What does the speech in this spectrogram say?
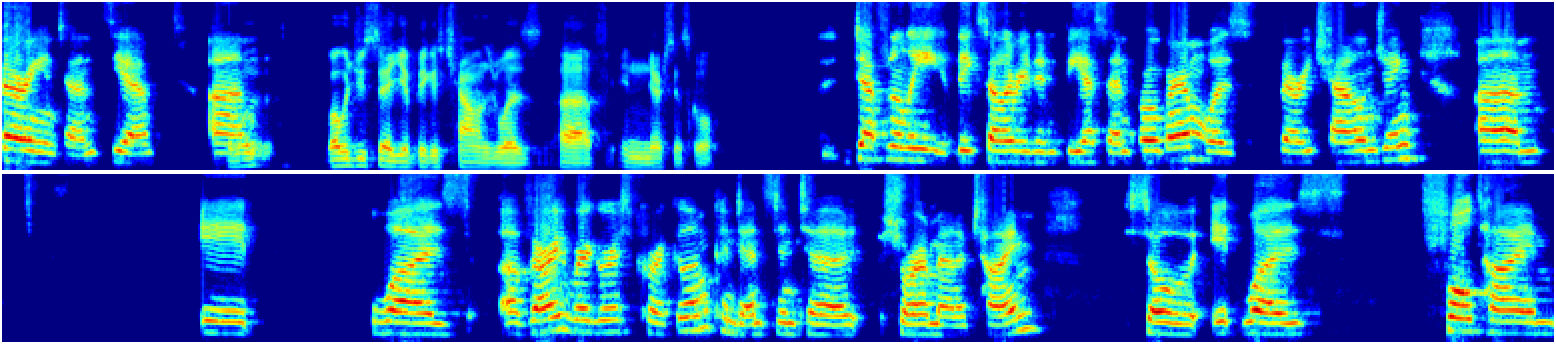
Very intense. Yeah. Um, what, what would you say your biggest challenge was uh, in nursing school? definitely the accelerated BSN program was very challenging. Um, it was a very rigorous curriculum condensed into a short amount of time. So it was full time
